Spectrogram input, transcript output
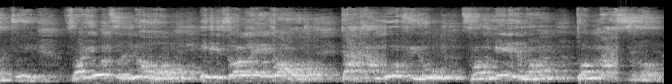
from verse 7 to 8. For you to know it is only God that can move you from minimum to maximum.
